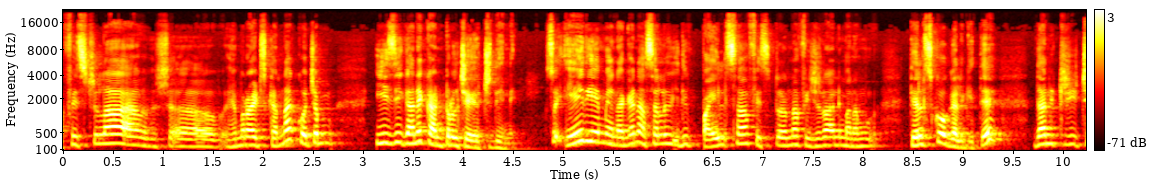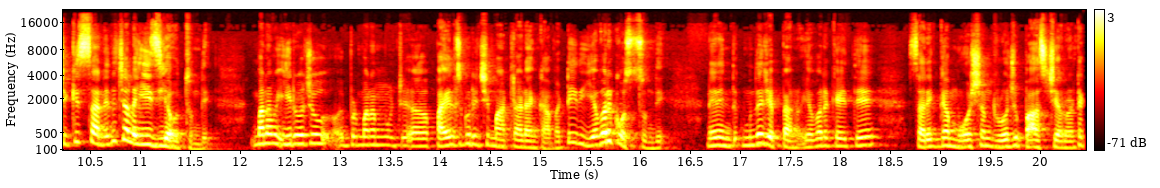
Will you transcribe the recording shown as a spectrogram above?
fistula haemorrhoids కన్నా కొంచెం ఈజీగానే కంట్రోల్ చేయొచ్చు దీన్ని. సో ఏది ఏమైనా కానీ అసలు ఇది పైల్సా ఫిస్టర్నా ఫిషరా అని మనం తెలుసుకోగలిగితే దాని చి- చికిత్స అనేది చాలా ఈజీ అవుతుంది. మనం ఈరోజు ఇప్పుడు మనం పైల్స్ గురించి మాట్లాడాం కాబట్టి ఇది ఎవరికి వస్తుంది? నేను ఇంతకు ముందే చెప్పాను ఎవరికైతే సరిగ్గా మోషన్ రోజు పాస్ చేయరు. అంటే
